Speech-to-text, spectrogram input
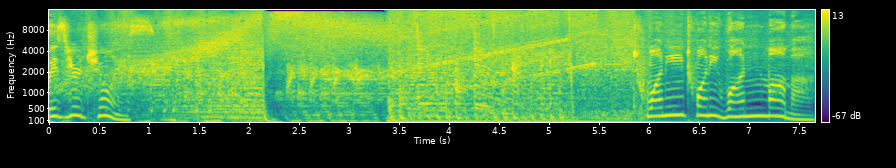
is your choice? 2021 Mama.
